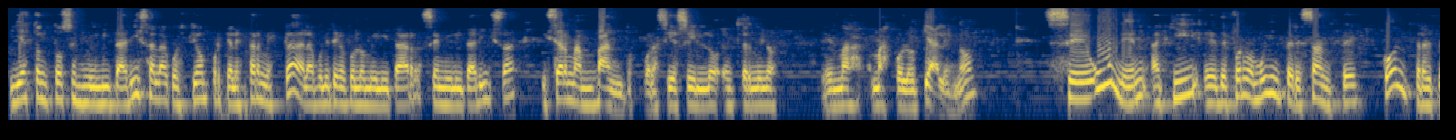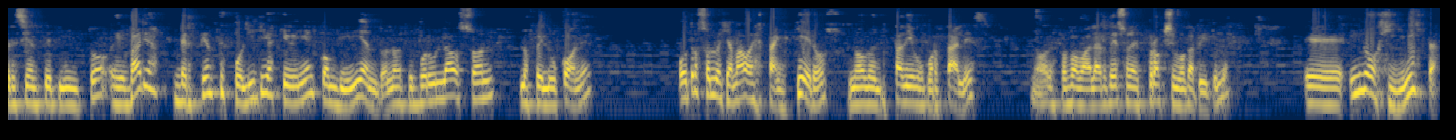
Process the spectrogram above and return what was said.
Y esto entonces militariza la cuestión porque al estar mezclada la política con lo militar, se militariza y se arman bandos, por así decirlo, en términos eh, más, más coloquiales, ¿no? Se unen aquí eh, de forma muy interesante contra el presidente Pinto eh, varias vertientes políticas que venían conviviendo, ¿no? que por un lado son los pelucones, otros son los llamados estanqueros, ¿no? donde está Diego Portales, ¿no? después vamos a hablar de eso en el próximo capítulo, eh, y los higienistas,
